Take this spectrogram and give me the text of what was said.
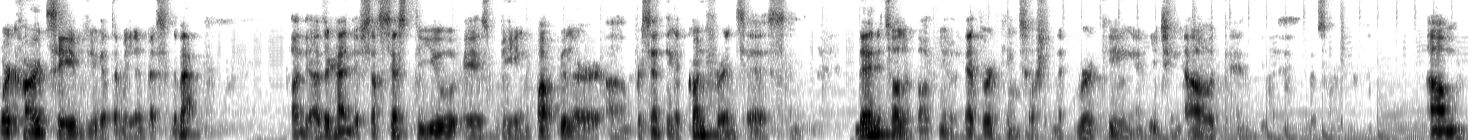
work hard, save, you get a million pesos in the bank. On the other hand, if success to you is being popular, uh, presenting at conferences, then it's all about you know networking, social networking, and reaching out and, and so on. Um,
